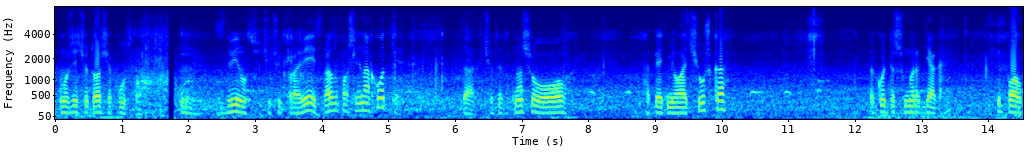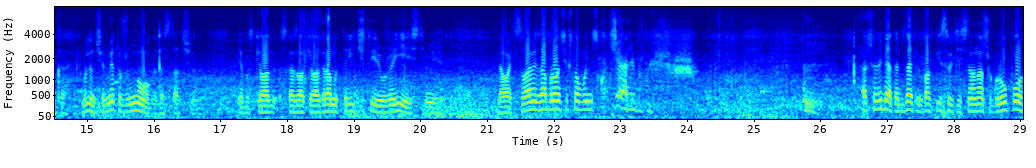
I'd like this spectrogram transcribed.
Потому что здесь что-то вообще пусто. Сдвинулся чуть-чуть правее сразу пошли находки. Так, что-то я тут нашел. Опять мелочушка. Какой-то шмырдяк. И палка. Блин, чермет уже много достаточно. Я бы сказал, килограмма 3-4 уже есть у меня. Давайте с вами забросик, чтобы не скучали. Так что, ребят, обязательно подписывайтесь на нашу группу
